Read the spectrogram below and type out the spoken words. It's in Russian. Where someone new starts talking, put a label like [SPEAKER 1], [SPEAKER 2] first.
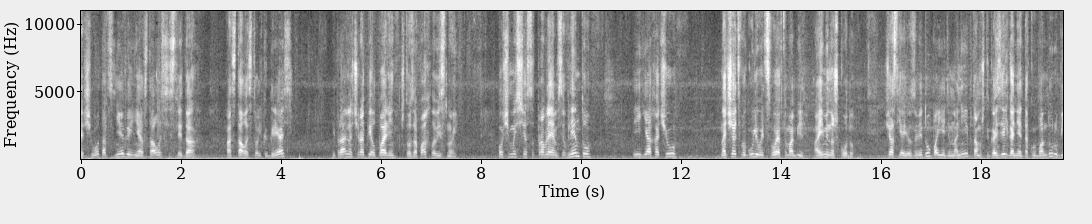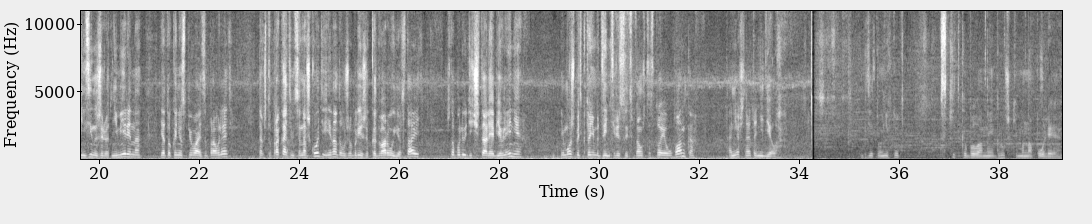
[SPEAKER 1] товарищи, вот от снега и не осталось и следа. Осталась только грязь. И правильно вчера пел парень, что запахло весной. В общем, мы сейчас отправляемся в ленту. И я хочу начать выгуливать свой автомобиль, а именно Шкоду. Сейчас я ее заведу, поедем на ней, потому что газель гоняет такую бандуру, бензина жрет немерено. Я только не успеваю заправлять. Так что прокатимся на Шкоде, и надо уже ближе ко двору ее ставить, чтобы люди читали объявления. И может быть кто-нибудь заинтересуется, потому что стоя у банка, конечно, это не дело. Где-то у них тут скидка была на игрушки Монополия.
